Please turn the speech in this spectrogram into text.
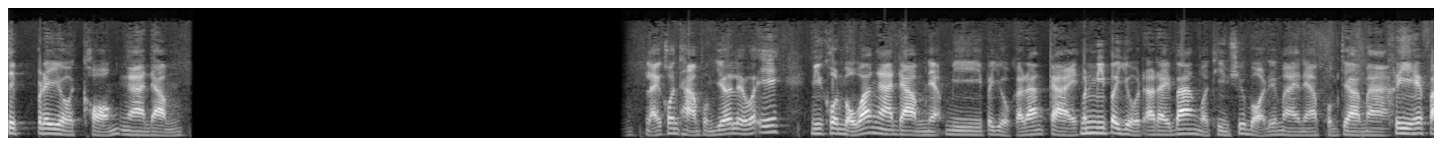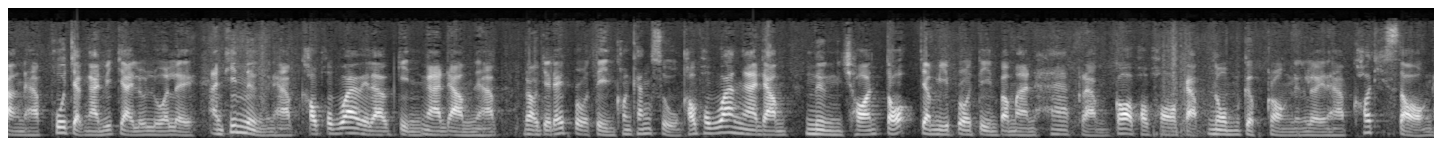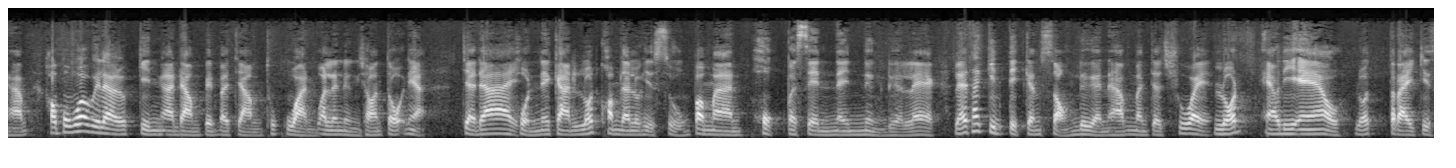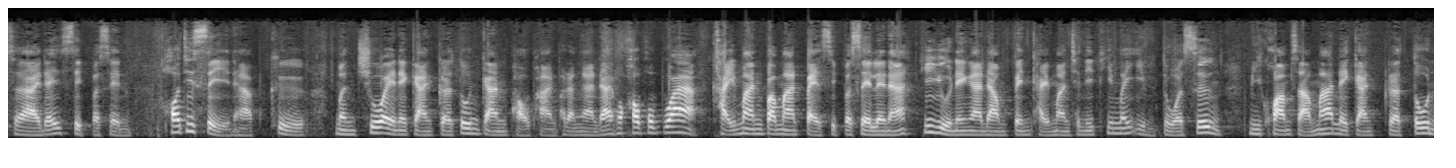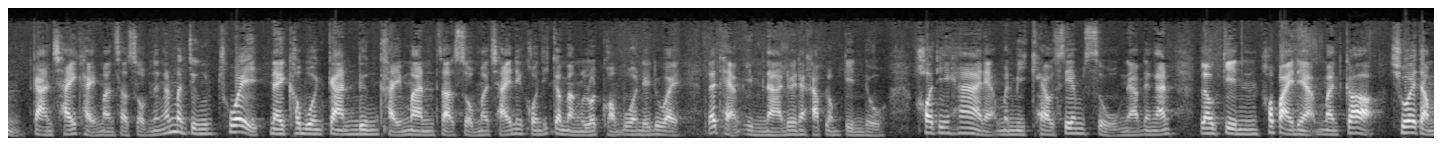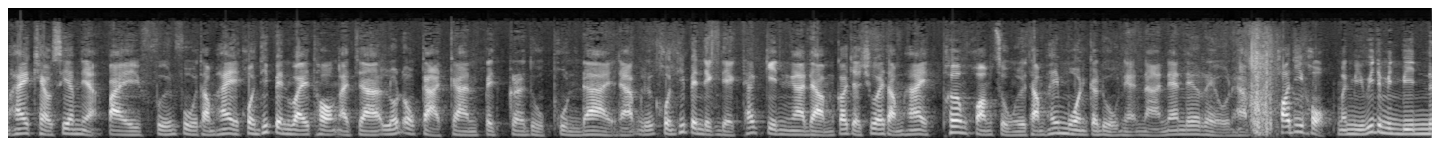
10 ประโยชน์ของงาดำหลายคนถามผมเยอะเลยว่าเอ๊ะมีคนบอกว่างาดำเนี่ยมีประโยชน์กับร่างกาย มันมีประโยชน์อะไรบ้างหมอทีมช่วยบอกได้ไหมนะครับผมจะมาคลี่ให้ฟังนะครับ พูดจากงานวิจัยล้วนๆเลย อันที่หนึ่งนะครับเขาพบว่าเวลากินงาดำนะครับ เราจะได้โปรตีนค่อนข้างสูง เขาพบว่างาดำหนึ่งช้อนโต๊ะจะมีโปรตีนประมาณ 5 กรัม ก็พอๆกับนมเกือบกล่องหนึ่งเลยนะครับ ข้อที่2นะครับเขาพบว่าเวลาเรากินงาดำเป็นประจำทุกวันวันละ 1 ช้อนโต๊ะเนี่ยจะได้ผลในการลดความดันโลหิตสูงประมาณ 6%ใน 1 เดือนแรก และถ้ากินติดกัน 2 เดือนนะครับ มันจะช่วยลด LDL ลดไตรกลีเซอไรด์ได้ 10% ข้อที่4นะครับคือมันช่วยในการกระตุ้นการเผาผลาญพลังงานได้ เพราะเขาพบว่าไขมันประมาณ 80%เลยนะ ที่อยู่ในงาดำเป็นไขมันชนิดที่ไม่อิ่มตัว ซึ่งมีความสามารถในการกระตุ้นการใช้ไขมันสะสมดังนั้นมันจึงช่วยในขบวนการดึงไขมันสะสมมาใช้ในคนที่กำลังลดความอ้วนได้ด้วย และแถมอิ่มนานด้วยนะครับลองกินดู ข้อที่5เนี่ยมันมีแคลเซียมสูงนะครับดังนั้นเรากินเข้าไปเนี่ยมันก็ช่วยทำให้แคลเซียมเนี่ยไปฟื้นฟูทำให้คนที่เป็นวัยทองอาจจะลดโอกาสการเป็นกระดูกพุนได้นะครับหรือคนที่เป็นเด็กๆ ถ้ากินงาดำก็จะช่วยทำให้เพิ่มความสูงหรือทำให้มวลกระดูกเนี่ยหนาแน่นได้เร็วนะครับ ข้อที่ 6 มันมีวิตามิน B1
